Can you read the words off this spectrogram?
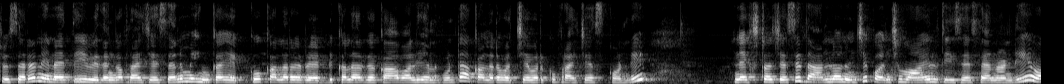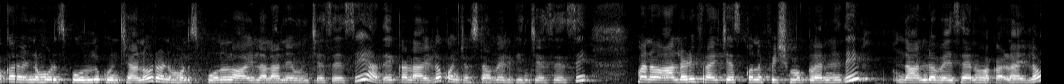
చూసారా? నేనైతే ఈ విధంగా ఫ్రై చేశాను. మీకు ఇంకా ఎక్కువ కలర్ రెడ్ కలర్గా కావాలి అనుకుంటే ఆ కలర్ వచ్చే వరకు ఫ్రై చేసుకోండి. నెక్స్ట్ వచ్చేసి దానిలో నుంచి కొంచెం ఆయిల్ తీసేసానండి. ఒక రెండు మూడు స్పూన్లు కుంచాను. రెండు మూడు స్పూన్లు ఆయిల్ అలానే ఉంచేసేసి అదే కళాయిలో కొంచెం స్టవ్ వెలిగించేసేసి మనం ఆల్రెడీ ఫ్రై చేసుకున్న ఫిష్ ముక్కలు అనేది దానిలో వేసాను ఒక కళాయిలో.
